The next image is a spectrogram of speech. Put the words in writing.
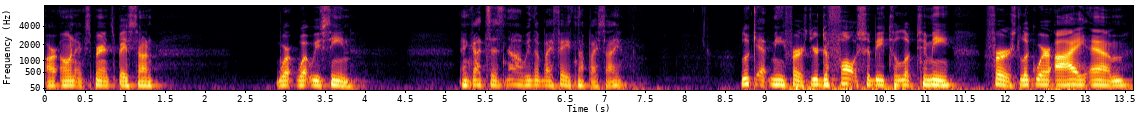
our own experience based on wh- what we've seen. And God says, No, we live by faith, not by sight. Look at me first. Your default should be to look to me first. Look where I am,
